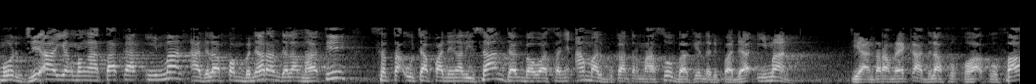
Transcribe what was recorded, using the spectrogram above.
Murji'ah yang mengatakan iman adalah pembenaran dalam hati serta ucapan dengan lisan dan bahwasanya amal bukan termasuk bagian daripada iman. Di antara mereka adalah fuqaha kufa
